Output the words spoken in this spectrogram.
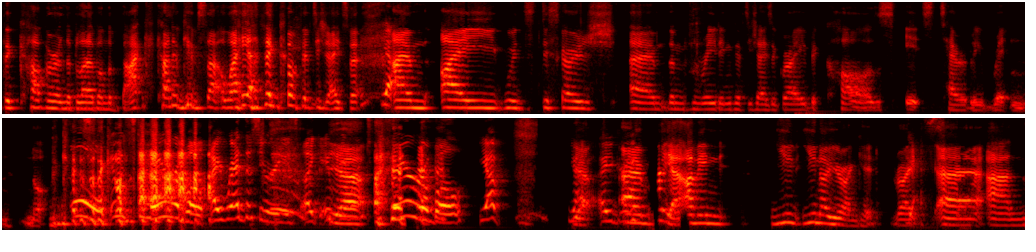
the cover and the blurb on the back kind of gives that away. I think on Fifty Shades, but Yeah. um, I would discourage um, them from reading Fifty Shades of Grey because it's terribly written, not because oh of the it was terrible i read the series like it yeah. was terrible. Yep. Yeah, Yeah. I agree. um but yeah i mean you you know your own kid right Yes. uh and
